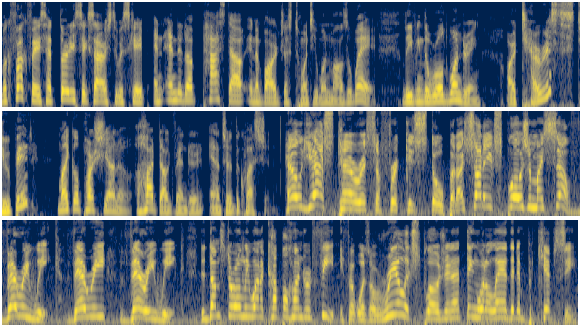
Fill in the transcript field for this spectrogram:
McFuckface had 36 hours to escape and ended up passed out in a bar just 21 miles away, leaving the world wondering are terrorists stupid? Michael Parciano, a hot dog vendor, answered the question. Hell yes, terrorists are frickin' stupid. I saw the explosion myself. Very weak. Very, very weak. The dumpster only went a couple hundred feet. If it was a real explosion, that thing would have landed in Poughkeepsie.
